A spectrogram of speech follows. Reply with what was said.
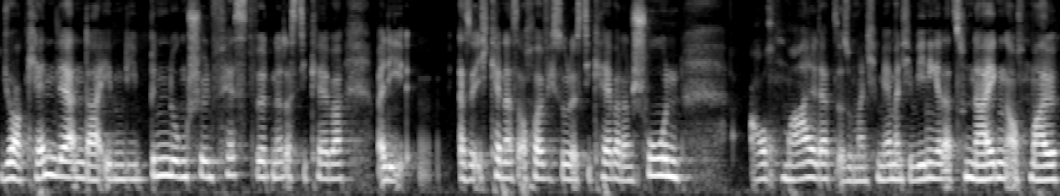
ja, kennenlernen, da eben die Bindung schön fest wird, ne, dass die Kälber, weil die, also ich kenne das auch häufig so, dass die Kälber dann schon auch mal, also manche mehr, manche weniger dazu neigen, auch mal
